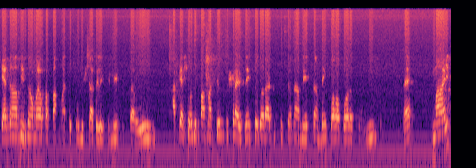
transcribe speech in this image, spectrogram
quer dar uma visão maior para a farmácia como estabelecimento de saúde. A questão do farmacêutico presente, todo horário de funcionamento também corrobora com isso. Né? Mas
